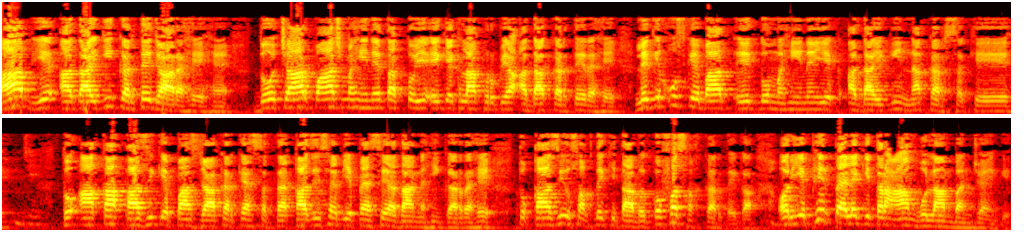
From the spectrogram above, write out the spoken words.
आप ये अदायगी करते जा रहे हैं दो चार पाँच महीने तक तो ये एक एक लाख रुपया अदा करते रहे। लेकिन उसके बाद एक दो महीने ये अदायगी ना कर सके। तो आका काजी के पास जाकर कह सकता है काजी साहब ये पैसे अदा नहीं कर रहे। तो काजी उस अकद किताबत को फसख कर देगा और ये फिर पहले की तरह आम गुलाम बन जाएँगे।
